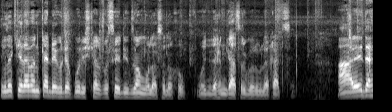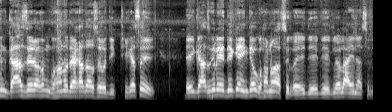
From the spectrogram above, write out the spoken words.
এগুলো কেরাবেন কাটে কুটে পরিষ্কার করছে, এদিক জঙ্গল আসলে খুব। ওই যে দেখেন গাছের গরুগুলো কাটছে। আর এই দেখেন গাছ যেরকম ঘন দেখা যাচ্ছে ওদিক, ঠিক আছে? এই গাছগুলো এদিকে এঁকেও ঘন আছিল, এই যে এগুলো লাইন আছিল।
